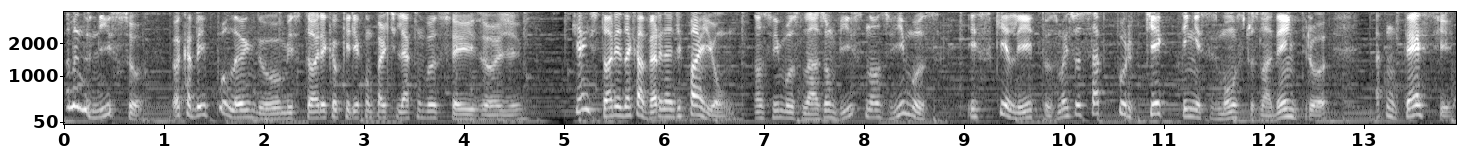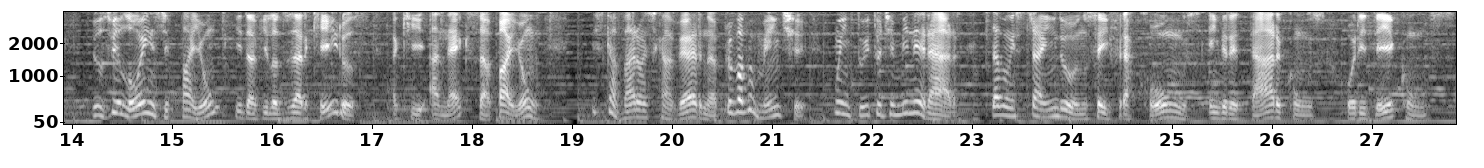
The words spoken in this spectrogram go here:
Falando nisso, eu acabei pulando uma história que eu queria compartilhar com vocês hoje que é a história da caverna de Payon. Nós vimos lá zumbis, nós vimos esqueletos, mas você sabe por que tem esses monstros lá dentro? Acontece que os vilões de Payon e da Vila dos Arqueiros, aqui anexa a Payon, escavaram essa caverna provavelmente com o intuito de minerar. Estavam extraindo, não sei, fracons, enveretarcons, oridecons,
